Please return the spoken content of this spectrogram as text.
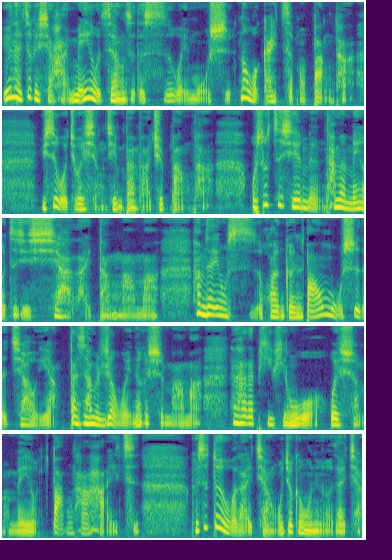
原来这个小孩没有这样子的思维模式，那我该怎么帮他？于是我就会想尽办法去帮他。我说这些人，他们没有自己下来当妈妈，他们在用使唤跟保姆式的教养，但是他们认为那个是妈妈。他在批评我为什么没有帮他孩子？可是对我来讲，我就跟我女儿在讲，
